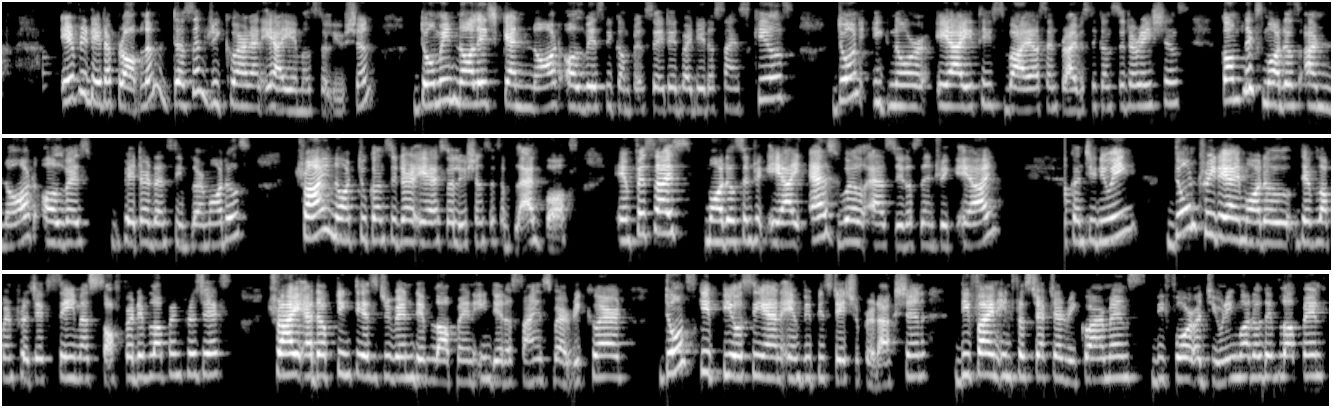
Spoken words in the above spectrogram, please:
every data problem doesn't require an ai ml solution. Domain knowledge cannot always be compensated by data science skills don't ignore AI ethics, bias, and privacy considerations. Complex models are not always better than simpler models. Try not to consider AI solutions as a black box. Emphasize model centric AI as well as data centric AI. Continuing, don't treat AI model development projects same as software development projects. Try adopting test driven development in data science where required. Don't skip POC and MVP stage to production. Define infrastructure requirements before or during model development.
